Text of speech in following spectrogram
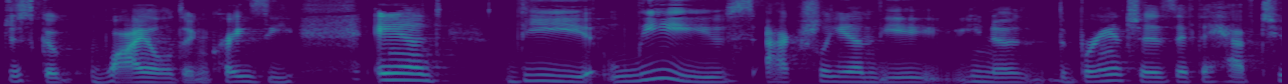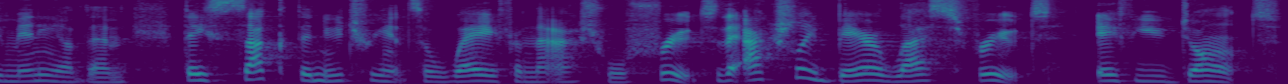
just go wild and crazy. And the leaves actually and the you know the branches if they have too many of them they suck the nutrients away from the actual fruit so they actually bear less fruit if you don't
